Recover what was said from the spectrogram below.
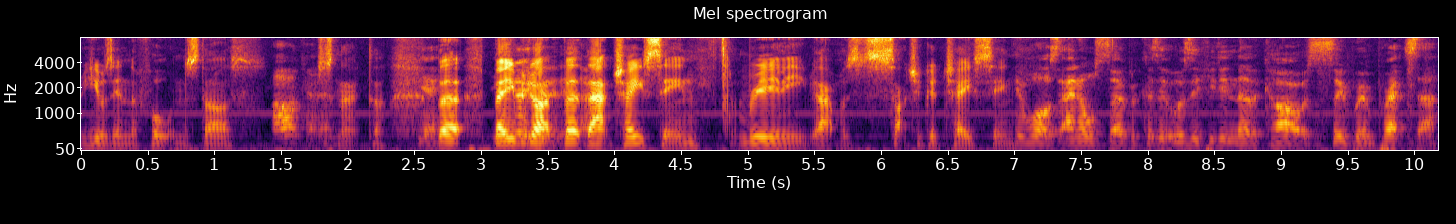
he was in The Fault in the Stars. Oh, okay. Just an actor. Yeah. But He's Baby Driver, but that chase scene really that was such a good chase scene. It was, and also because it was, if you didn't know the car, it was a Subaru Impreza.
